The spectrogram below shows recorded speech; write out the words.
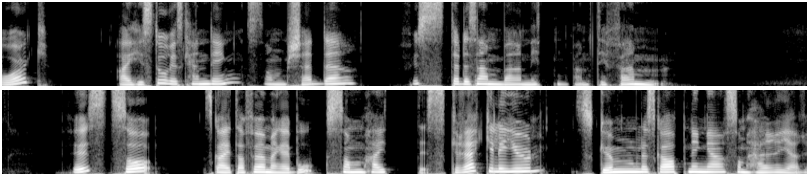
og ei historisk hending som skjedde 1. desember 1955. Først så skal jeg ta for meg ei bok som heter Skrekkelig jul Skumle skapninger som herjer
